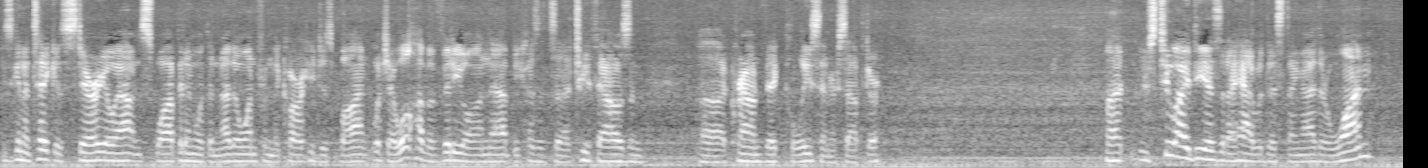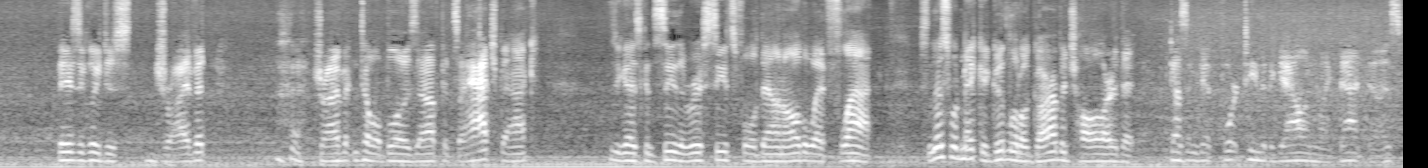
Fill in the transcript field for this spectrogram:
he's going to take his stereo out and swap it in with another one from the car he just bought, which I will have a video on that because it's a 2000 uh, Crown Vic Police Interceptor. But there's two ideas that I had with this thing. Either one, basically just drive it, drive it until it blows up. It's a hatchback. As you guys can see, the rear seats fold down all the way flat. So this would make a good little garbage hauler that doesn't get 14 to the gallon like that does.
